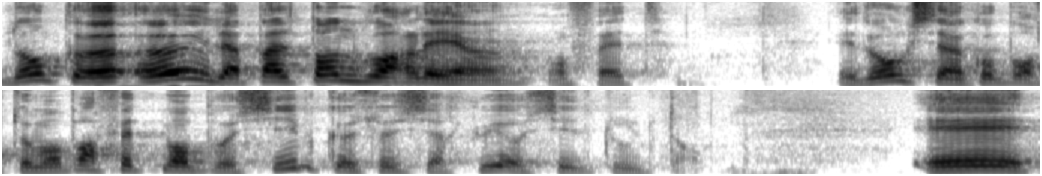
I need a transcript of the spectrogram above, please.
Donc E, e il n'a pas le temps de voir les 1, en fait. Et donc, c'est un comportement parfaitement possible que ce circuit oscille tout le temps. Et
